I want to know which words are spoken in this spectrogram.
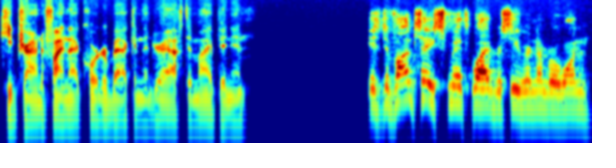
keep trying to find that quarterback in the draft, in my opinion. Is DeVonta Smith wide receiver number one?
